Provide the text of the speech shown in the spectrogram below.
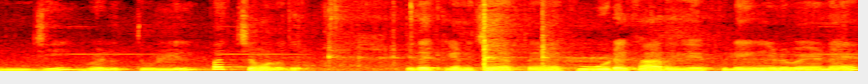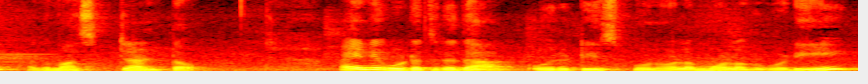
ഇഞ്ചി വെളുത്തുള്ളി പച്ചമുളക്. ഇതൊക്കെയാണ് ചേർത്തേ കൂടെ കറിവേപ്പിലയും കൂടെ വേണേ. അത് മസ്റ്റാണ് കേട്ടോ അതിന്റെ കൂട്ടത്തിൽ ഇതാ ഒരു ടീസ്പൂണോളം മുളക് പൊടി.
